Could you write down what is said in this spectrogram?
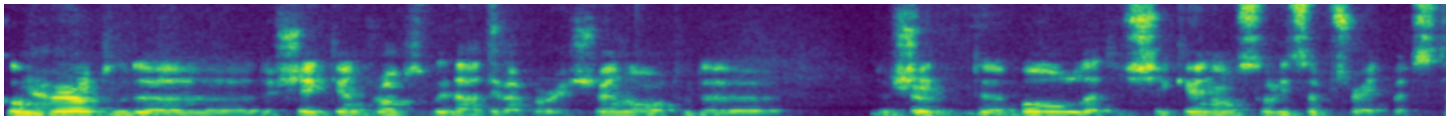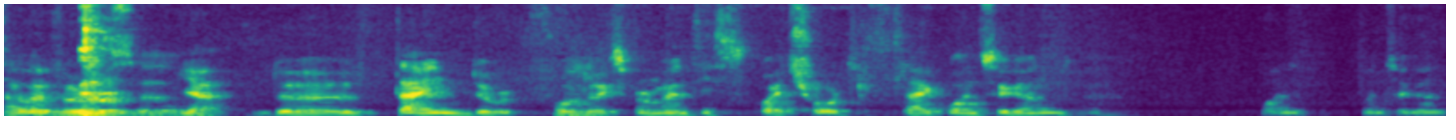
compared to the, the shaken drops without evaporation or to the, the, Sure. shake, the ball that is shaken on solid substrate, but still, However, uh, yeah, the time the, for the Mm. experiment is quite short. It's like one second, uh, one one second,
